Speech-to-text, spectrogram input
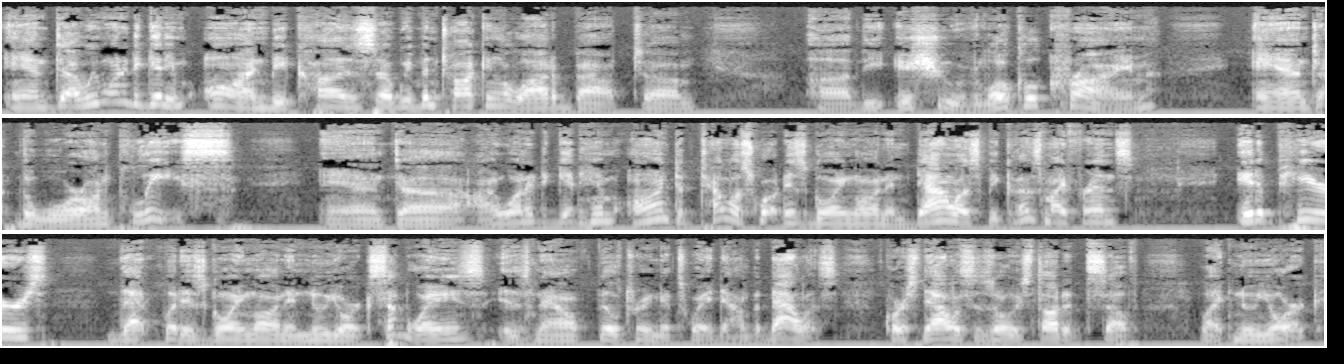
And uh, we wanted to get him on because uh, we've been talking a lot about um, uh, the issue of local crime and the war on police. And uh, I wanted to get him on to tell us what is going on in Dallas because, my friends, it appears that what is going on in New York subways is now filtering its way down to Dallas. Of course, Dallas has always thought itself like New York,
